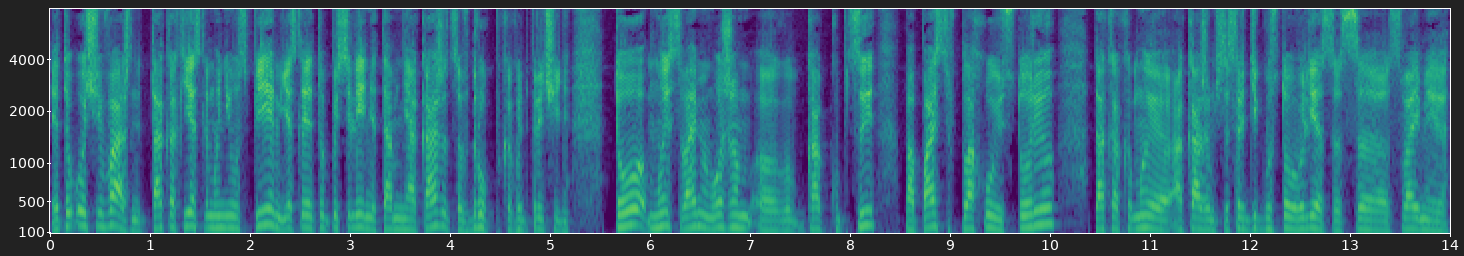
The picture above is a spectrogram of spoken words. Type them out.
Это очень важно, так как если мы не успеем, если это поселение там не окажется, вдруг по какой-то причине, то мы с вами можем, э, как купцы, попасть в плохую историю, так как мы окажемся среди густого леса с своими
